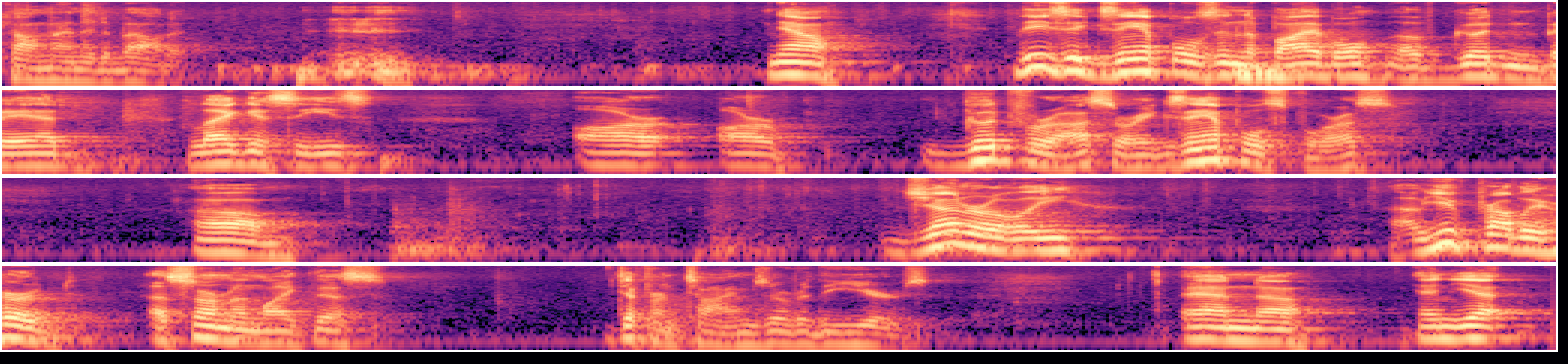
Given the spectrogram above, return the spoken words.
commented about it. now, these examples in the Bible of good and bad legacies are, are good for us, or examples for us. Um, generally, uh, you've probably heard a sermon like this different times over the years. And, uh, and yet,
